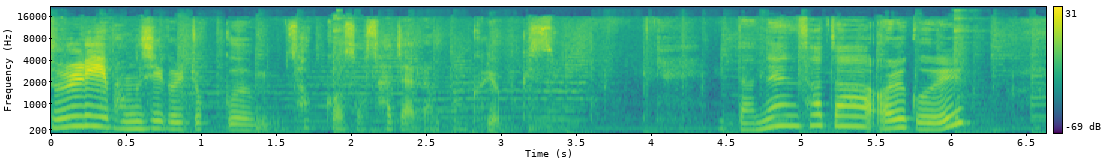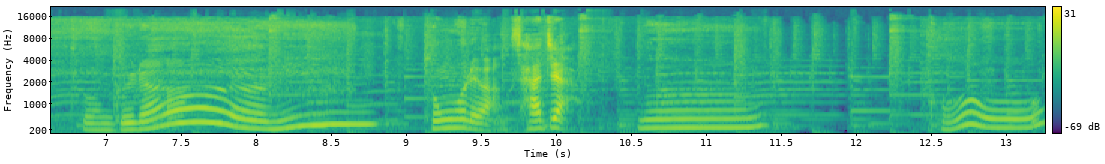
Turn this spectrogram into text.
줄리 방식을 조금 섞어서 사자를 한번 그려보겠습니다. 일단은 사자 얼굴, 동그라미, 동물의 왕 사자, 눈, 코,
